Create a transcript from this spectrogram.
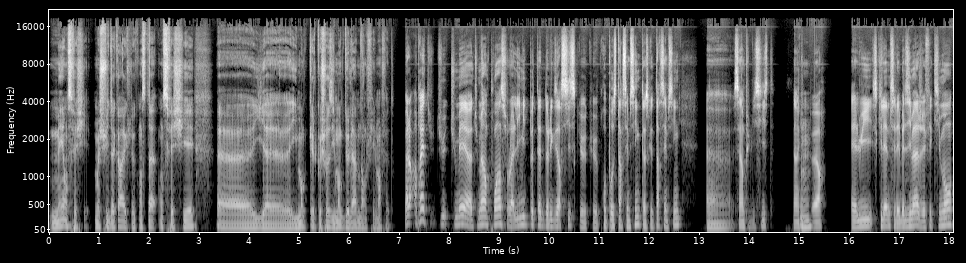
mais on se fait chier. Moi, je suis d'accord avec le constat, on se fait chier. Euh, il, y a- il manque quelque chose, il manque de l'âme dans le film en fait. Bah Alors après, tu, tu, tu mets, euh, tu mets un point sur la limite peut-être de l'exercice que, que propose Tarsem Singh, parce que Tarsem Singh, euh, c'est un publiciste, c'est un Mhm. clipper, et lui, ce qu'il aime, c'est les belles images. Et effectivement,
